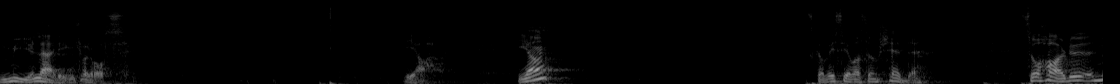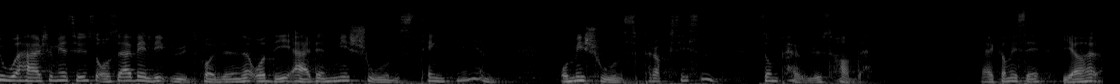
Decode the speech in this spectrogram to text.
Mye læring for oss. Ja. Ja Skal vi se hva som skjedde. Så har du noe her som jeg syns også er veldig utfordrende, og det er den misjonstenkningen og misjonspraksisen som Paulus hadde. Her kan vi se jeg har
